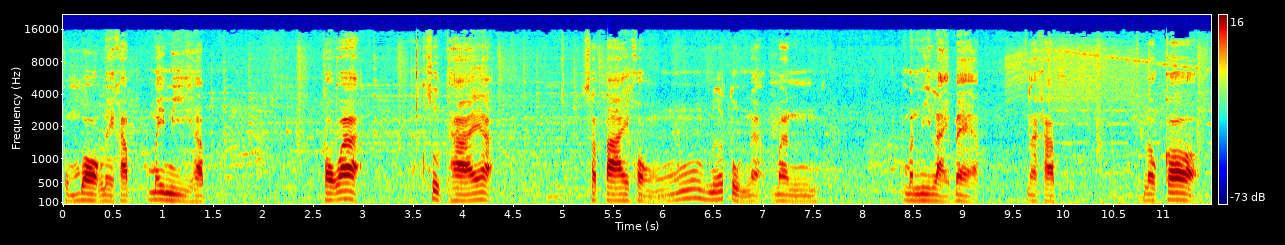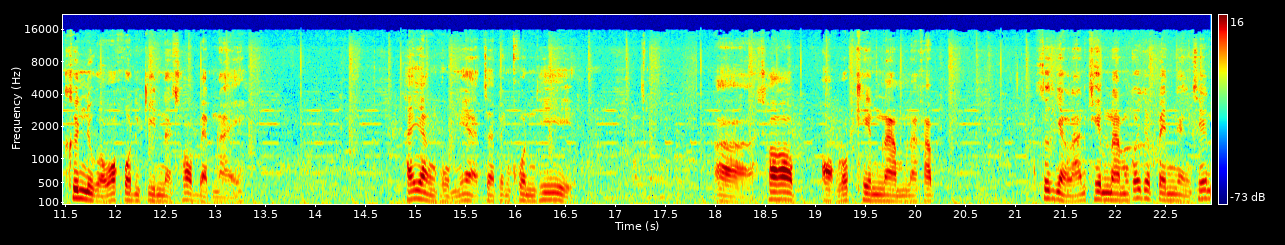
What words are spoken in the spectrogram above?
ผมบอกเลยครับ ไม่มีครับ เพราะว่าสุดท้ายอะสไตล์ของเนื้อตุ๋นอะมัน มันมีหลายแบบนะครับ แล้วก็ขึ้นอยู่กับว่าคนกินน่ะชอบแบบไหน ถ้าอย่างผมเนี่ยจะเป็นคนที่อชอบออกรสเค็มนำนะครับ ซึ่งอย่างร้านเค็มนำก็จะเป็นอย่างเช่น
